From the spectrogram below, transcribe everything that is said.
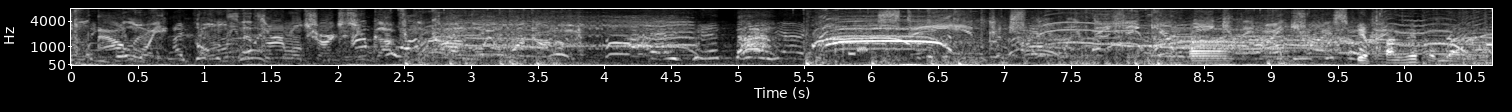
think you're weak, they might try some เก็บตังค์ให้ผมหน่อยนะ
